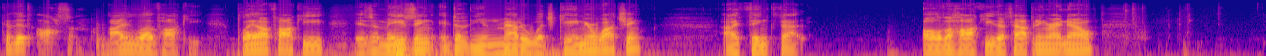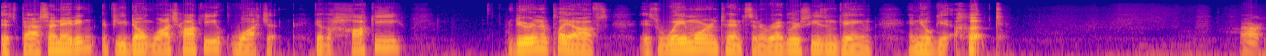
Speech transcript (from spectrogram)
because it's awesome. I love hockey playoff hockey is amazing. It doesn't even matter which game you're watching. I think that all the hockey that's happening right now is fascinating. If you don't watch hockey, watch it. Because hockey during the playoffs is way more intense than a regular season game, and you'll get hooked. All right.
